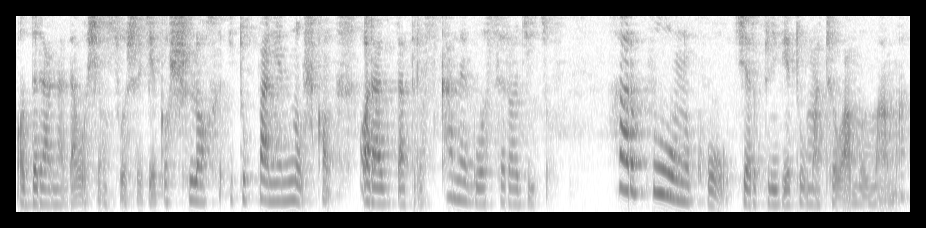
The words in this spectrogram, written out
Od rana dało się słyszeć jego szlochy i tupanie nóżką oraz zatroskane głosy rodziców. Harpunku, cierpliwie tłumaczyła mu mama.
